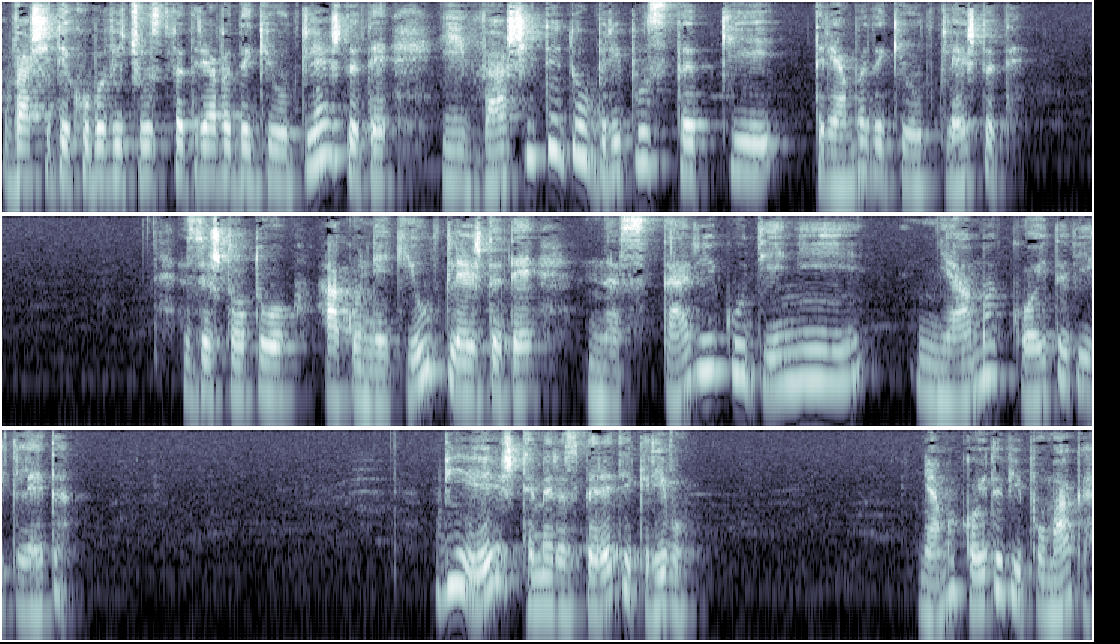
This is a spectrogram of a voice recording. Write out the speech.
Вашите хубави чувства трябва да ги отглеждате и вашите добри постъпки трябва да ги отглеждате. Защото ако не ги отглеждате, на стари години няма кой да ви гледа. Вие ще ме разберете криво. Няма кой да ви помага.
